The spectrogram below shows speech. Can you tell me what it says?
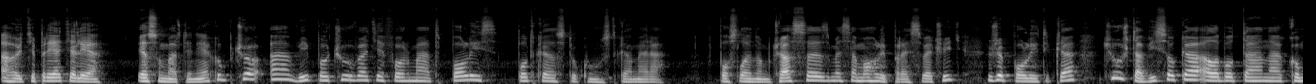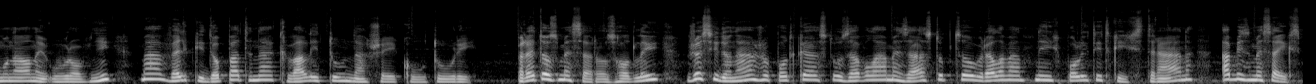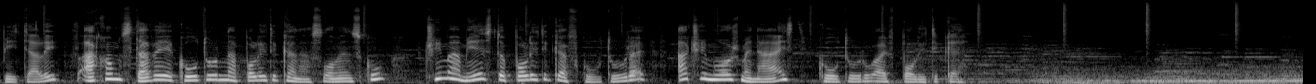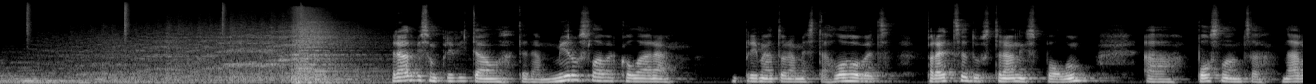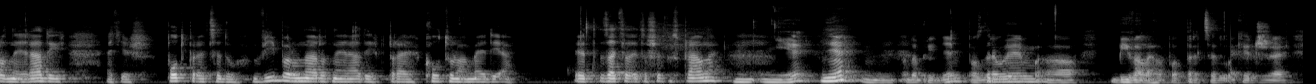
Ahojte priatelia, ja som Martin Jakubčo a vy počúvate formát Polis podcastu Kunstkamera. V poslednom čase sme sa mohli presvedčiť, že politika, či už tá vysoká alebo tá na komunálnej úrovni, má veľký dopad na kvalitu našej kultúry. Preto sme sa rozhodli, že si do nášho podcastu zavoláme zástupcov relevantných politických strán, aby sme sa ich spýtali, v akom stave je kultúrna politika na Slovensku, či má miesto politika v kultúre a či môžeme nájsť kultúru aj v politike. Rád by som privítal teda Miroslava Kolára, primátora mesta Hlohovec, predsedu strany Spolu a poslanca Národnej rady a tiež podpredsedu Výboru Národnej rady pre kultúru a média. Je, zatiaľ je to všetko správne? Mm, nie. Nie? Mm, dobrý deň, pozdravujem bývalého podpredsedu, keďže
